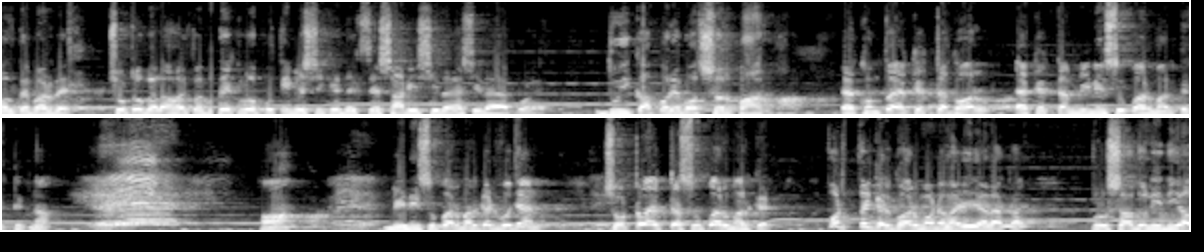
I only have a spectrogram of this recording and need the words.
বলতে পারবে, ছোটবেলা হয়তো দেখল প্রতিবেশীকে দেখছে শাড়ি সিলায়া সিলায়া পরে, দুই কাপড়ে বৎসর পার। এখন তো এক একটা ঘর, এক একটা মিনি সুপার মার্কেট ঠিক না? হ্যাঁ? মিনি সুপার মার্কেট বোঝেন? ছোট একটা সুপার মার্কেট প্রত্যেকের ঘর মনে হয় এই এলাকায় প্রসাদনী দিয়া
